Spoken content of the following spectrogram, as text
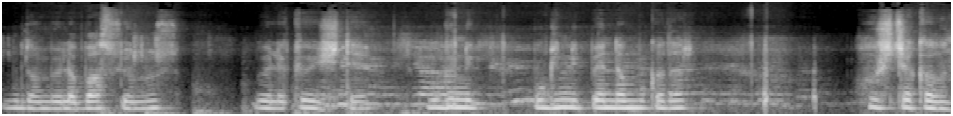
Buradan böyle basıyorsunuz. Böyle köy işte. Bugünlük bugünlük benden bu kadar. Hoşça kalın.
